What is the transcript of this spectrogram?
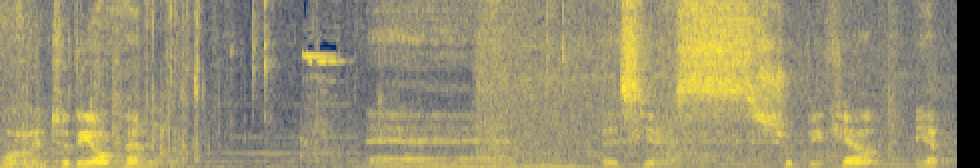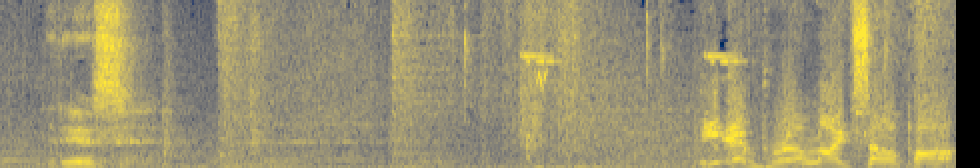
Moving into the open. And this here is, should be a kill. Yep, it is. The Emperor lights our path.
